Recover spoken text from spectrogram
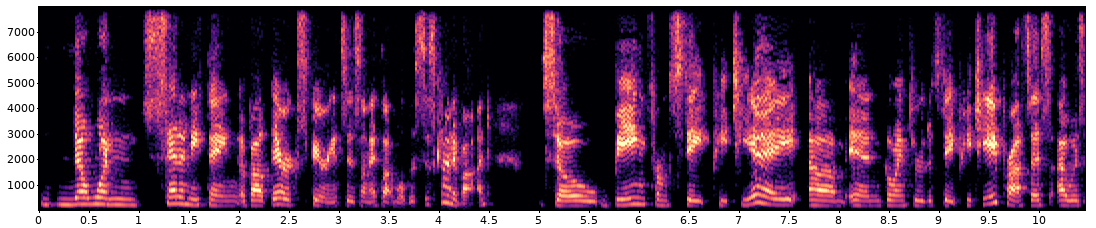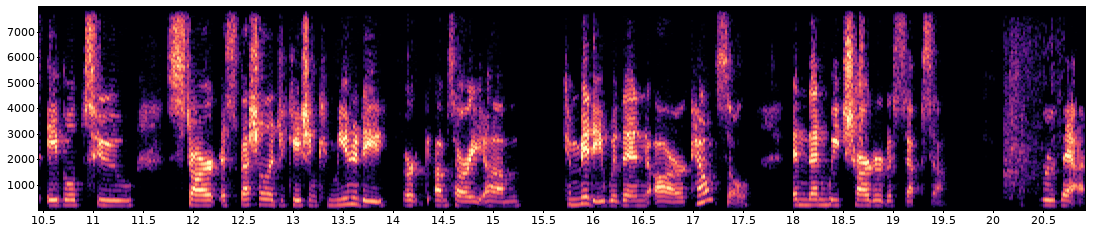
no one said anything about their experiences. And I thought, well, this is kind of odd so being from state PTA um, and going through the state PTA process, I was able to start a special education community, or I'm sorry, um, committee within our council. And then we chartered a SEPSA through that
